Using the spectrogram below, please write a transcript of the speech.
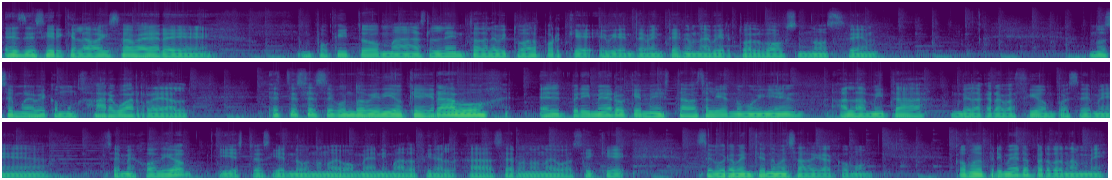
Es decir, que la vais a ver eh, un poquito más lenta de la habitual porque evidentemente en una VirtualBox no se, no se mueve como un hardware real. Este es el segundo vídeo que grabo. El primero que me estaba saliendo muy bien. A la mitad de la grabación pues se me, se me jodió y estoy haciendo uno nuevo. Me he animado al final a hacer uno nuevo, así que seguramente no me salga como, como el primero, perdóname.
